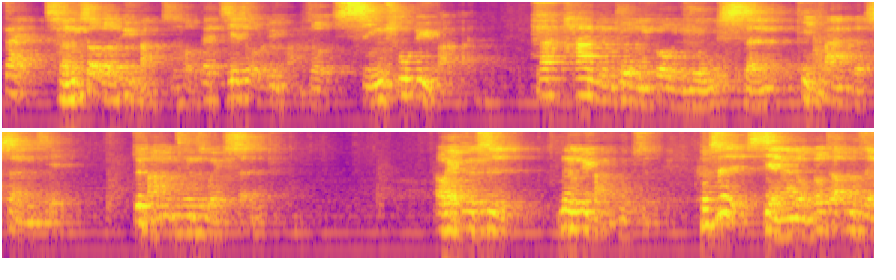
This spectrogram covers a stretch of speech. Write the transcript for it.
在承受了律法之后，在接受了律法之后，行出律法来。那他们就能够如神一般的圣洁，就把他们称之为神。OK，这是那个律法的故事。可是显然我们都知道故事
